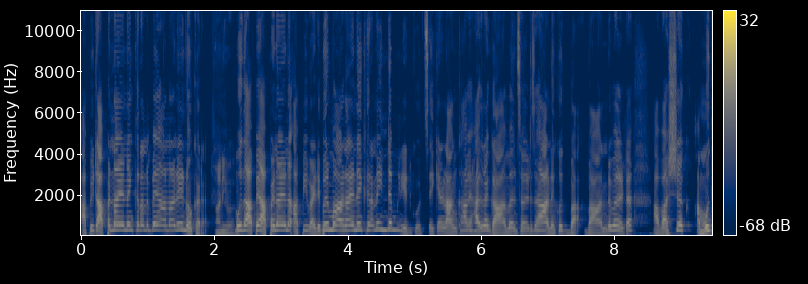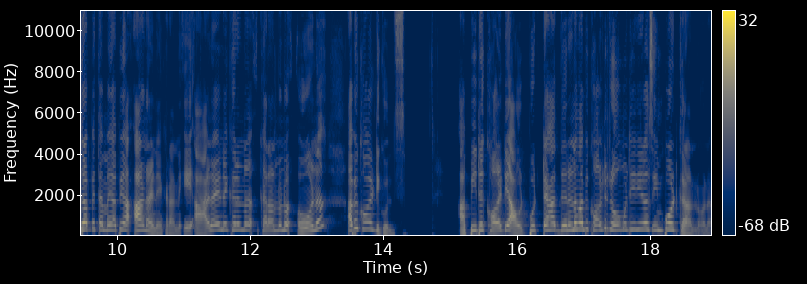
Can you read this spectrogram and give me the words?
අපිට අපනයන කරන්න බෑ ආනය නොකර. මුද අප අපනයන අපි වැඩිපුර මානයන කරන ඉන්ඩමිනිට ගොඩ් එක ලංකාව හදන ගාමන්සල්ට අනෙකුත් බාණ්ඩවලට අවශ්‍ය අමුද්‍රප තමයි අපි ආනයනය කරන්න. ඒ ආනයන කරන කරන්න ඕන අපි කොල්ටි ගුල්ස් අපිට කොලට අවට්පුට් හ දෙන අපි කොලට රෝමටිරියල්ස් ඉම්පෝර්ට් කරන්න ඕන.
